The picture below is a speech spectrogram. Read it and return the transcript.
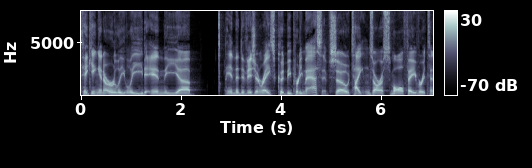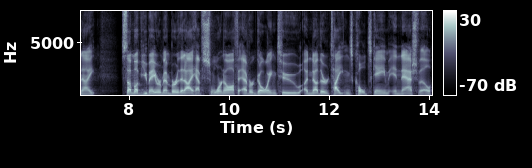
Taking an early lead in the uh, in the division race could be pretty massive. So Titans are a small favorite tonight. Some of you may remember that I have sworn off ever going to another Titans Colts game in Nashville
